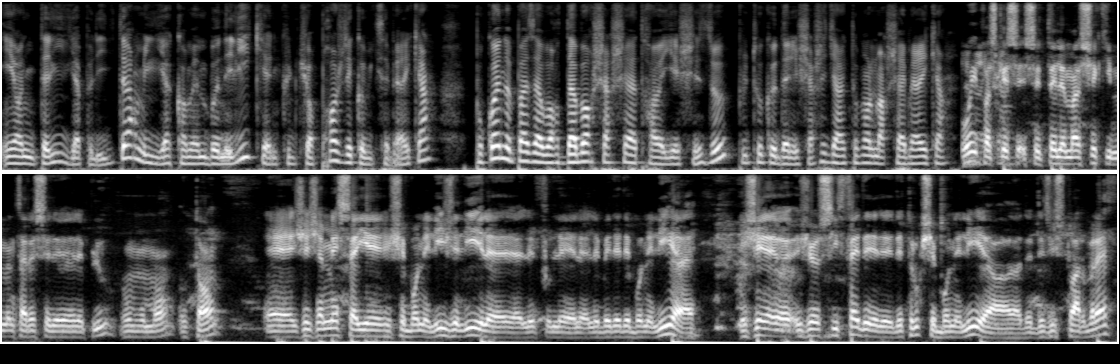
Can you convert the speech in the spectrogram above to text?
et en Italie, il y a peu d'éditeurs, mais il y a quand même Bonelli, qui a une culture proche des comics américains. Pourquoi ne pas avoir d'abord cherché à travailler chez eux, plutôt que d'aller chercher directement le marché américain? Oui, parce que c'était le marché qui m'intéressait le plus au moment, au temps. J'ai jamais essayé chez Bonelli, j'ai lu les, les, les, les, BD de Bonelli, euh, j'ai, j'ai aussi fait des, des, trucs chez Bonelli, euh, des, des, histoires brèves,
